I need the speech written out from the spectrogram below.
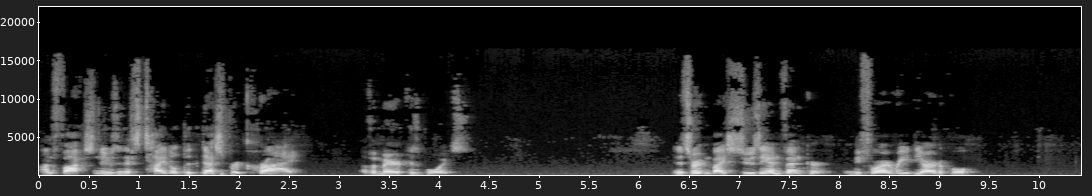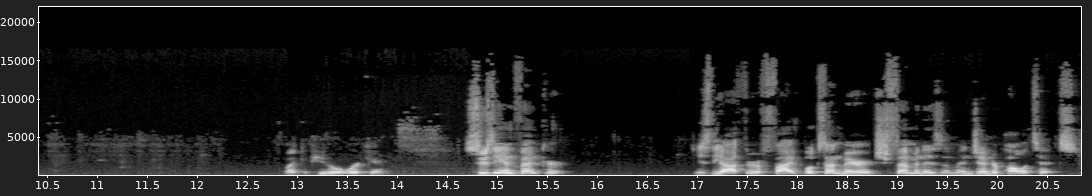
on Fox News, and it's titled The Desperate Cry of America's Boys. And it's written by Suzanne Venker. And before I read the article, my computer will work here. Suzanne Venker is the author of five books on marriage, feminism, and gender politics.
